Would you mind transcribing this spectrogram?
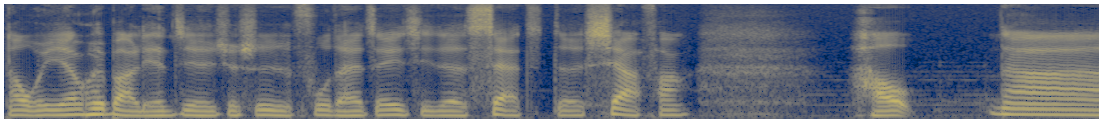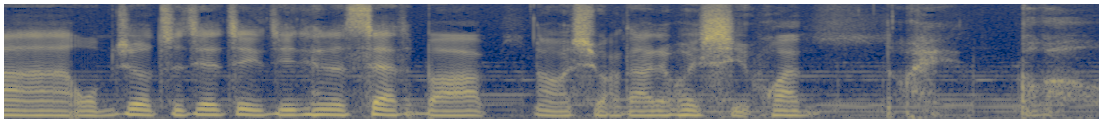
那我一样会把链接就是附在这一集的 set 的下方。好，那我们就直接进今天的 set 吧。那我希望大家会喜欢。OK，Go Go。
